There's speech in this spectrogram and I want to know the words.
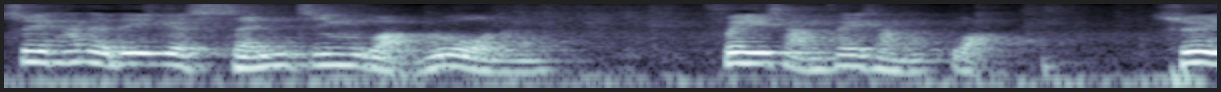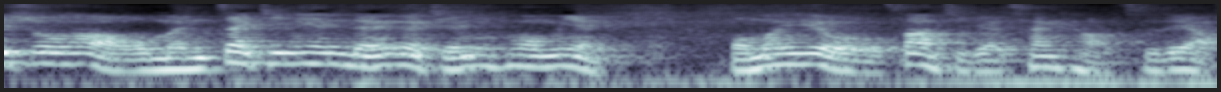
所以它的这一个神经网络呢，非常非常广。所以说哈、我们在今天的那个节目后面，我们也有放几个参考资料。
